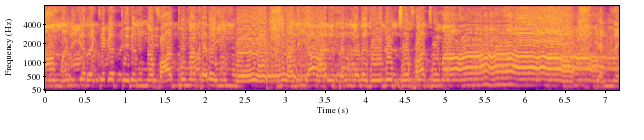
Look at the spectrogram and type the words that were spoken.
ആ മണിയറക്കകത്തിരുന്ന് ഫാത്തിമ കരയുമ്പോ അലിയാര് തങ്ങളെ ചോദിച്ചു ഫാത്തിമ എന്നെ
